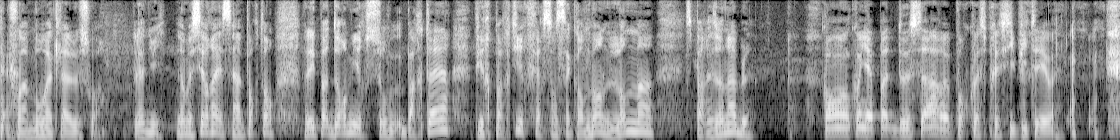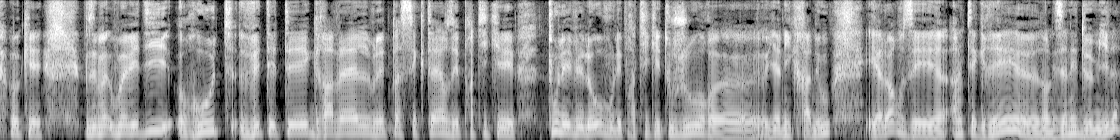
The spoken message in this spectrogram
Il faut un bon matelas le soir, la nuit. Non mais c'est vrai, c'est important. Vous n'allez pas dormir sur, par terre puis repartir faire 150 bandes le lendemain. C'est pas raisonnable. Quand il n'y a pas de dossard, pourquoi se précipiter. Ok. Vous m'avez dit route, VTT, gravel. Vous n'êtes pas sectaire. Vous avez pratiqué tous les vélos. Vous les pratiquez toujours, euh, Yannick Ranou. Et alors, vous avez intégré euh, dans les années 2000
